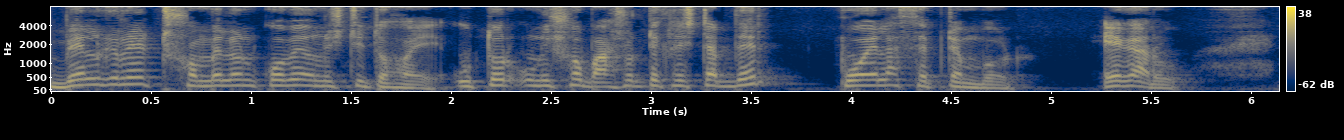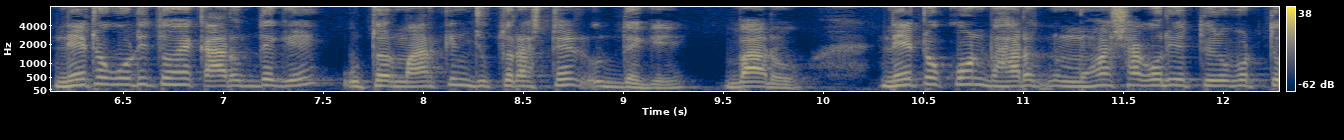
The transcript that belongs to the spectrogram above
বেলগ্রেড সম্মেলন কবে অনুষ্ঠিত হয়? উত্তর উনিশশো বাষট্টি খ্রিস্টাব্দের পয়লা সেপ্টেম্বর। এগারো। নেটো গঠিত হয় কার উদ্যোগে উত্তর মার্কিন যুক্তরাষ্ট্রের উদ্যোগে বারো, নেটো কোন ভারত মহাসাগরীয় তীরবর্তী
